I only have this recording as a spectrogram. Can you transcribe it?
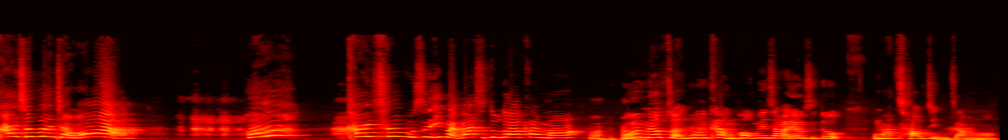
开车不能讲话啊。啊开车不是一百八十度都要看吗？我又没有转头看后面三百六十度。我妈超紧张哦！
